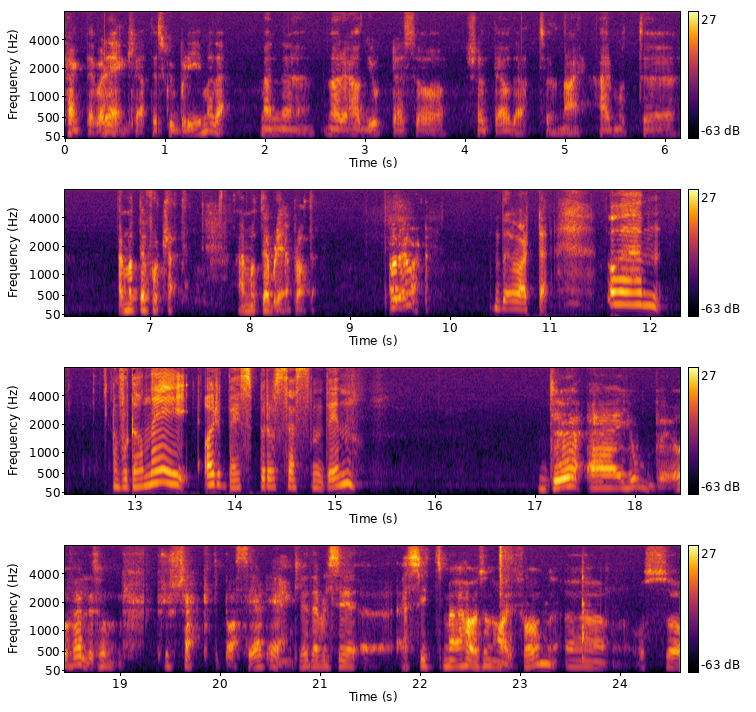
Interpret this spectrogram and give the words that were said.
tenkte jeg vel egentlig at det skulle bli med det. Men uh, når jeg hadde gjort det, så skjønte jeg jo det at uh, nei, her måtte, her måtte jeg fortsette. Her måtte jeg bli en plate. Og det ble det. Det ble det. Og um, hvordan er arbeidsprosessen din? Du, jeg jobber jo veldig sånn prosjektbasert, egentlig. Det vil si, jeg sitter med Jeg har jo sånn iPhone, uh, og så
